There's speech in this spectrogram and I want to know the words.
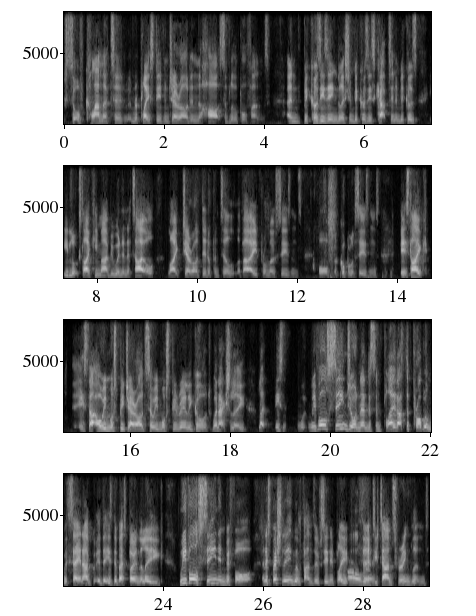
sort of clamour to replace Steven Gerrard in the hearts of Liverpool fans. And because he's English and because he's captain and because he looks like he might be winning a title like Gerrard did up until about April most seasons or a couple of seasons, it's like it's like oh he must be Gerrard so he must be really good. When actually, let, he's, we've all seen Jordan Henderson play. That's the problem with saying how good- he's the best player in the league. We've all seen him before, and especially England fans who've seen him play Oh, 30 mate. times for England.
